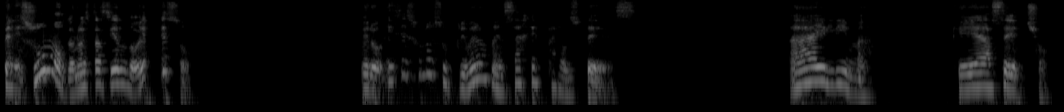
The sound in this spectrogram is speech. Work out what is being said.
Presumo que no está haciendo eso. Pero ese es uno de sus primeros mensajes para ustedes. Ay, Lima, ¿qué has hecho?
